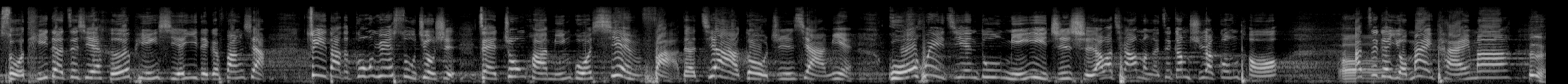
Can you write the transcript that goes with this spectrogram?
所提的这些和平协议的一个方向，最大的公约数就是在中华民国宪法的架构之下面，国会监督、民意支持，然后敲门啊，这根本需要公投呃啊，这个有卖台吗？不是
